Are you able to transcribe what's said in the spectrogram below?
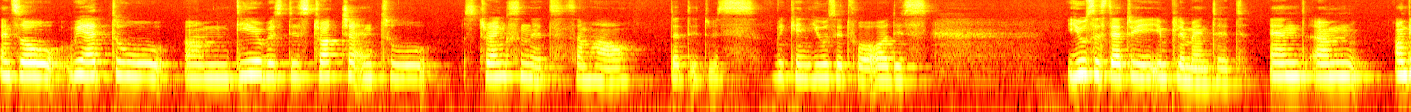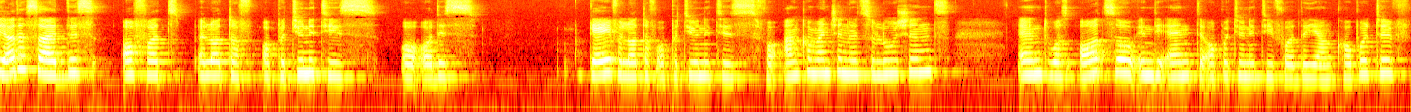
And so we had to um, deal with this structure and to strengthen it somehow, that it was we can use it for all these uses that we implemented. And um, on the other side, this offered a lot of opportunities, or, or this gave a lot of opportunities for unconventional solutions, and was also in the end the opportunity for the young cooperative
